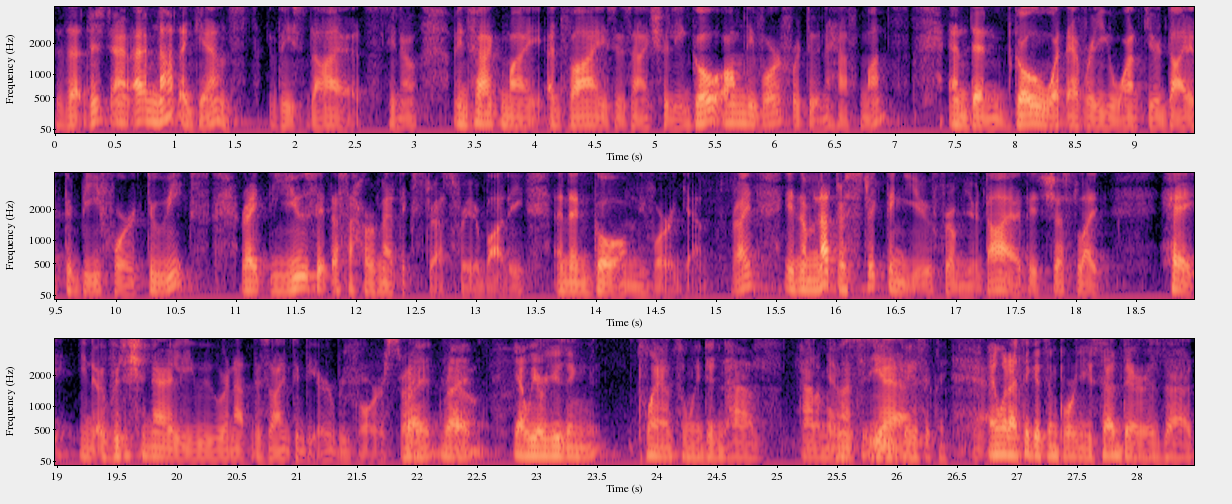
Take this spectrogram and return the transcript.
that vegetarian, I'm not against these diets. You know, in fact, my advice is actually go omnivore for two and a half months, and then go whatever you want your diet to be for two weeks. Right? Use it as a hormetic stress for your body, and then go omnivore again. Right? And I'm not restricting you from your diet. It's just like, hey, you know, evolutionarily we were not designed to be herbivores. Right? right, right. So- Yeah, we were using plants when we didn't have animals to yeah, basically. yeah. And what I think it's important you said there is that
